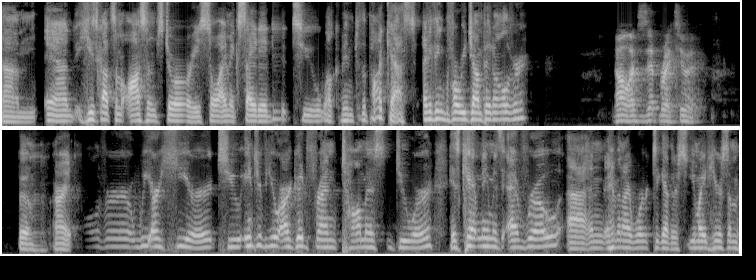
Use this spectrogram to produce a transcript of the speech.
Um, and he's got some awesome stories, so I'm excited to welcome him to the podcast. Anything before we jump in, Oliver? No, let's zip right to it. Boom. All right. Oliver, we are here to interview our good friend Thomas Dewar. His camp name is Evro, uh, and him and I work together. So you might hear some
